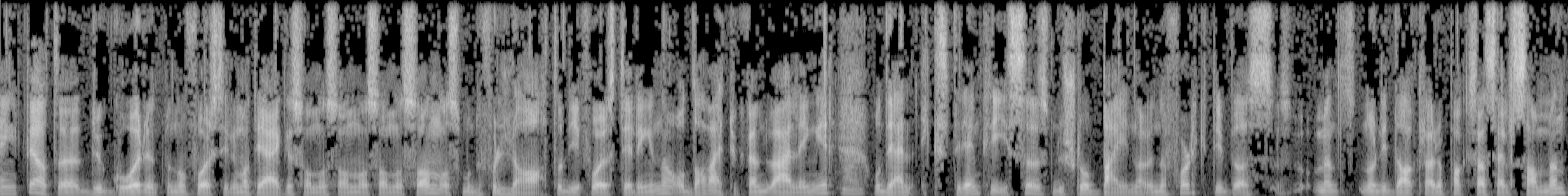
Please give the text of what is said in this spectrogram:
egentlig. At eh, du går rundt med noen forestillinger om at jeg er ikke sånn og sånn og sånn og sånn, og så må du forlate de forestillingene, og da veit du ikke hvem du er lenger. Og det er en ekstrem krise. Du slår beina under folk. De, men når de da klarer å pakke seg selv sammen,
